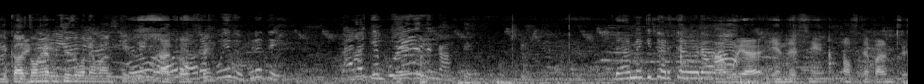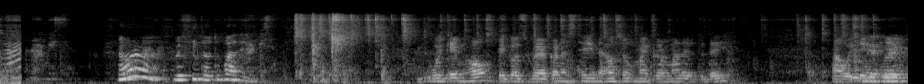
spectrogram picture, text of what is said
Because don't have this one I was giving. A coffee? puedo, espérate. Ahora que puede. Déjame quitarte ahora. Now we are in the scene of the palm tree. No, no, besito a tu padre. We came home because we are gonna stay in the house of my grandmother today. And we came here.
